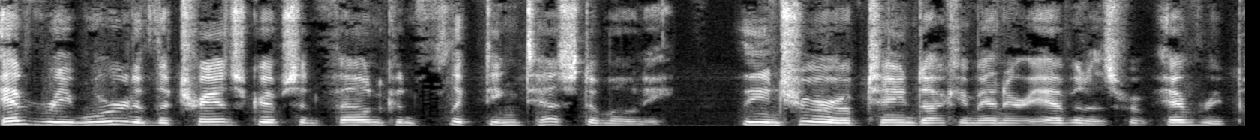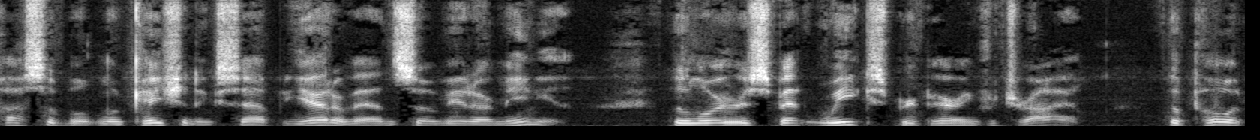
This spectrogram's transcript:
every word of the transcripts and found conflicting testimony. The insurer obtained documentary evidence from every possible location except Yerevan, Soviet Armenia. The lawyers spent weeks preparing for trial. The poet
